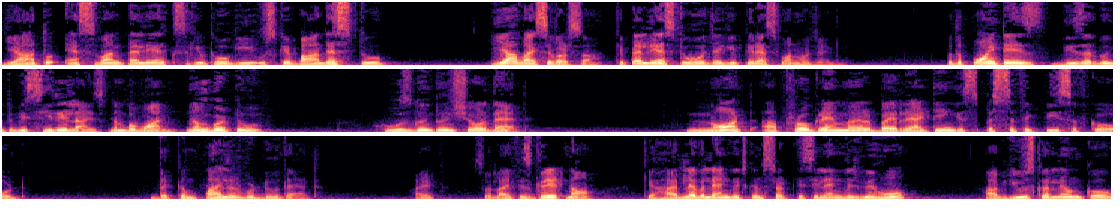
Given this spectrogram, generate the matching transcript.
یا تو ایس ون پہلے ایکسیکیوٹ ہوگی، اس کے بعد ایس ٹو یا وائس ورسا کہ پہلے ایس ٹو ہو جائے گی، پھر ایس ون ہو جائے گی. The point is these are going to be serialize number one number two who is going to ensure that not a programmer by writing a specific piece of code the compiler would do that right so life is great now کہ ہائر لیول لینگویج کنسٹرکٹ کسی لینگویج میں ہوں، آپ یوز کر لیں ان کو.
